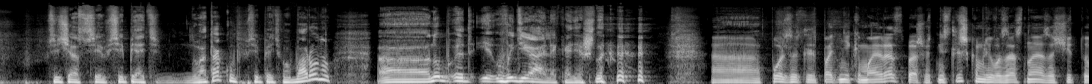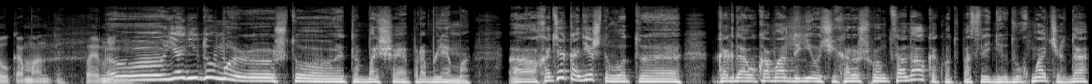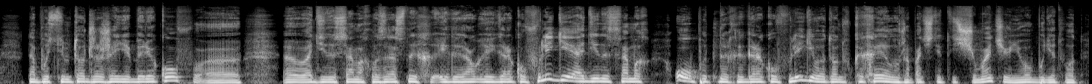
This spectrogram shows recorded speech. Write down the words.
сейчас все, все пять в атаку, все пять в оборону. Э, ну, это в идеале, конечно. А, пользователь под ником Айрат спрашивает, не слишком ли возрастная защита у команды, мнение? Я не думаю, что это большая проблема. А, хотя, конечно, вот э, когда у команды не очень хороший функционал, как вот в последних двух матчах, да, допустим, тот же Женя Бирюков, э, э, один из самых возрастных игроков в лиге, один из самых опытных игроков в лиге, вот он в КХЛ уже почти тысячу матчей, у него будет вот,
